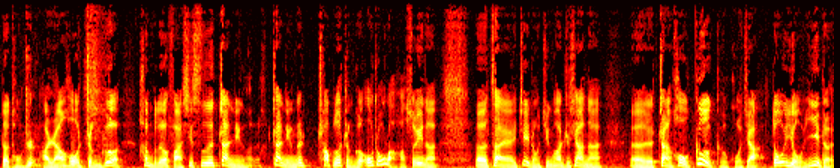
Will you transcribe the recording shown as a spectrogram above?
的统治啊，然后整个恨不得法西斯占领占领的差不多整个欧洲了哈，所以呢，呃，在这种情况之下呢，呃，战后各个国家都有意的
